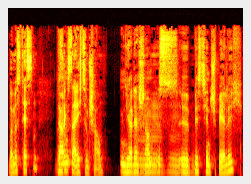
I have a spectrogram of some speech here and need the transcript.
wir es testen? Was Dann- sagst du eigentlich zum Schaum? Ja, der Schaum ist äh, bisschen spärlich,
